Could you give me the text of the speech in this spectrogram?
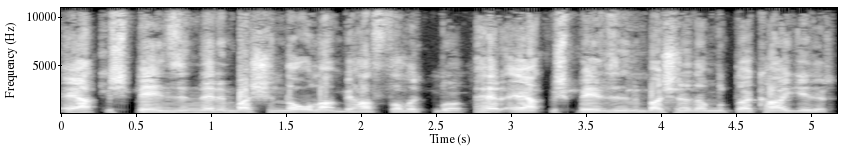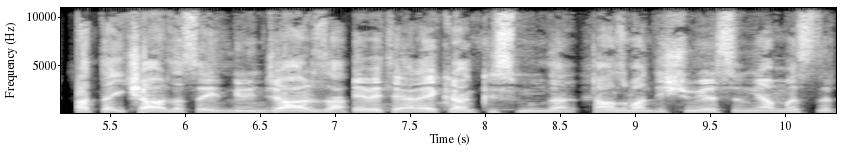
E60 benzinlerin başında olan bir hastalık bu. Her E60 benzinin başına da mutlaka gelir. Hatta iki arıza sayın. Birinci arıza evet yani ekran kısmında şanzıman dişli uyarısının yanmasıdır.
